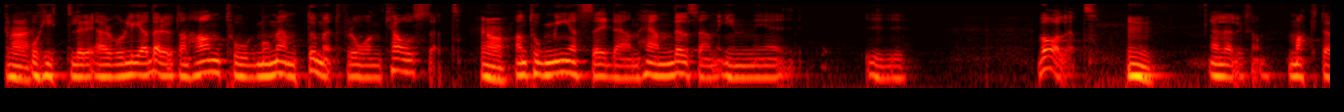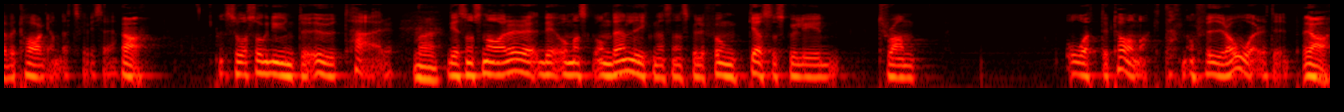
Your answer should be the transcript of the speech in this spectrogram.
Nej. Och Hitler är vår ledare. Utan han tog momentumet från kaoset. Ja. Han tog med sig den händelsen in i, i valet. Mm. Eller liksom maktövertagandet ska vi säga. Ja. Så såg det ju inte ut här. Nej. Det som snarare, det, om, man, om den liknelsen skulle funka så skulle ju Trump återta makten om fyra år typ. Ja.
